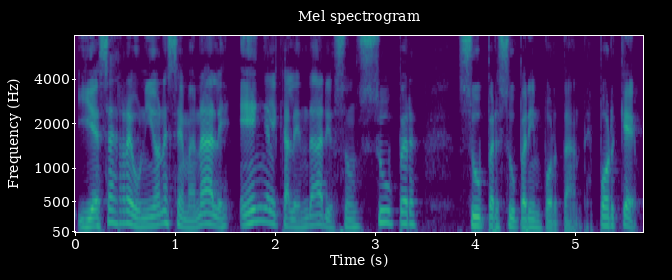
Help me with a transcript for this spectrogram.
Y esas reuniones semanales en el calendario son súper, súper, súper importantes. ¿Por qué?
